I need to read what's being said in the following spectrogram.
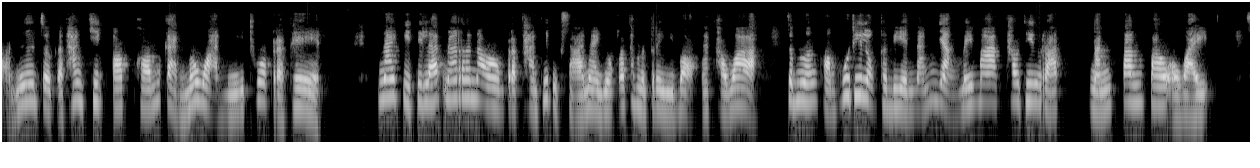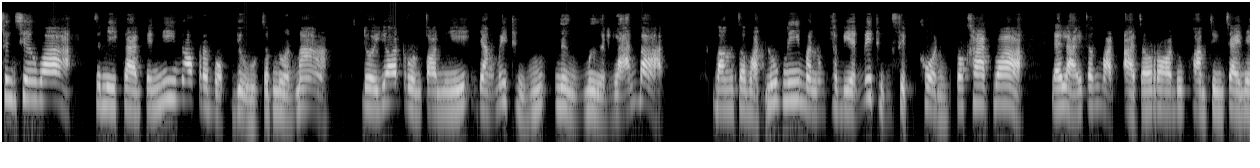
ต่อเนื่องจนกระทั่งคิกออฟพร้อมกันเมื่อวานนี้ทั่วประเทศ นายกิติรัตน์นรนองประธานที่ปรึกษานายกรัฐมนตรีบอกนะคะว่าจำนวนของผู้ที่ลงทะเบียนนั้นยังไม่มากเท่าที่รัฐนั้นตั้งเป้าเอาไว้ ซึ่งเชื่อว่าจะมีการเป็นหนี้นอกระบบอยู่จำนวนมาก โดยยอดรวมตอนนี้ยังไม่ถึง 1 0,000 ล้านบาท บางจังหวัดลูกหนี้มาลงทะเบียนไม่ถึง 10 คน ก็คาดว่า หลาย ๆ จังหวัดอาจจะรอดูความจริงใจใน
